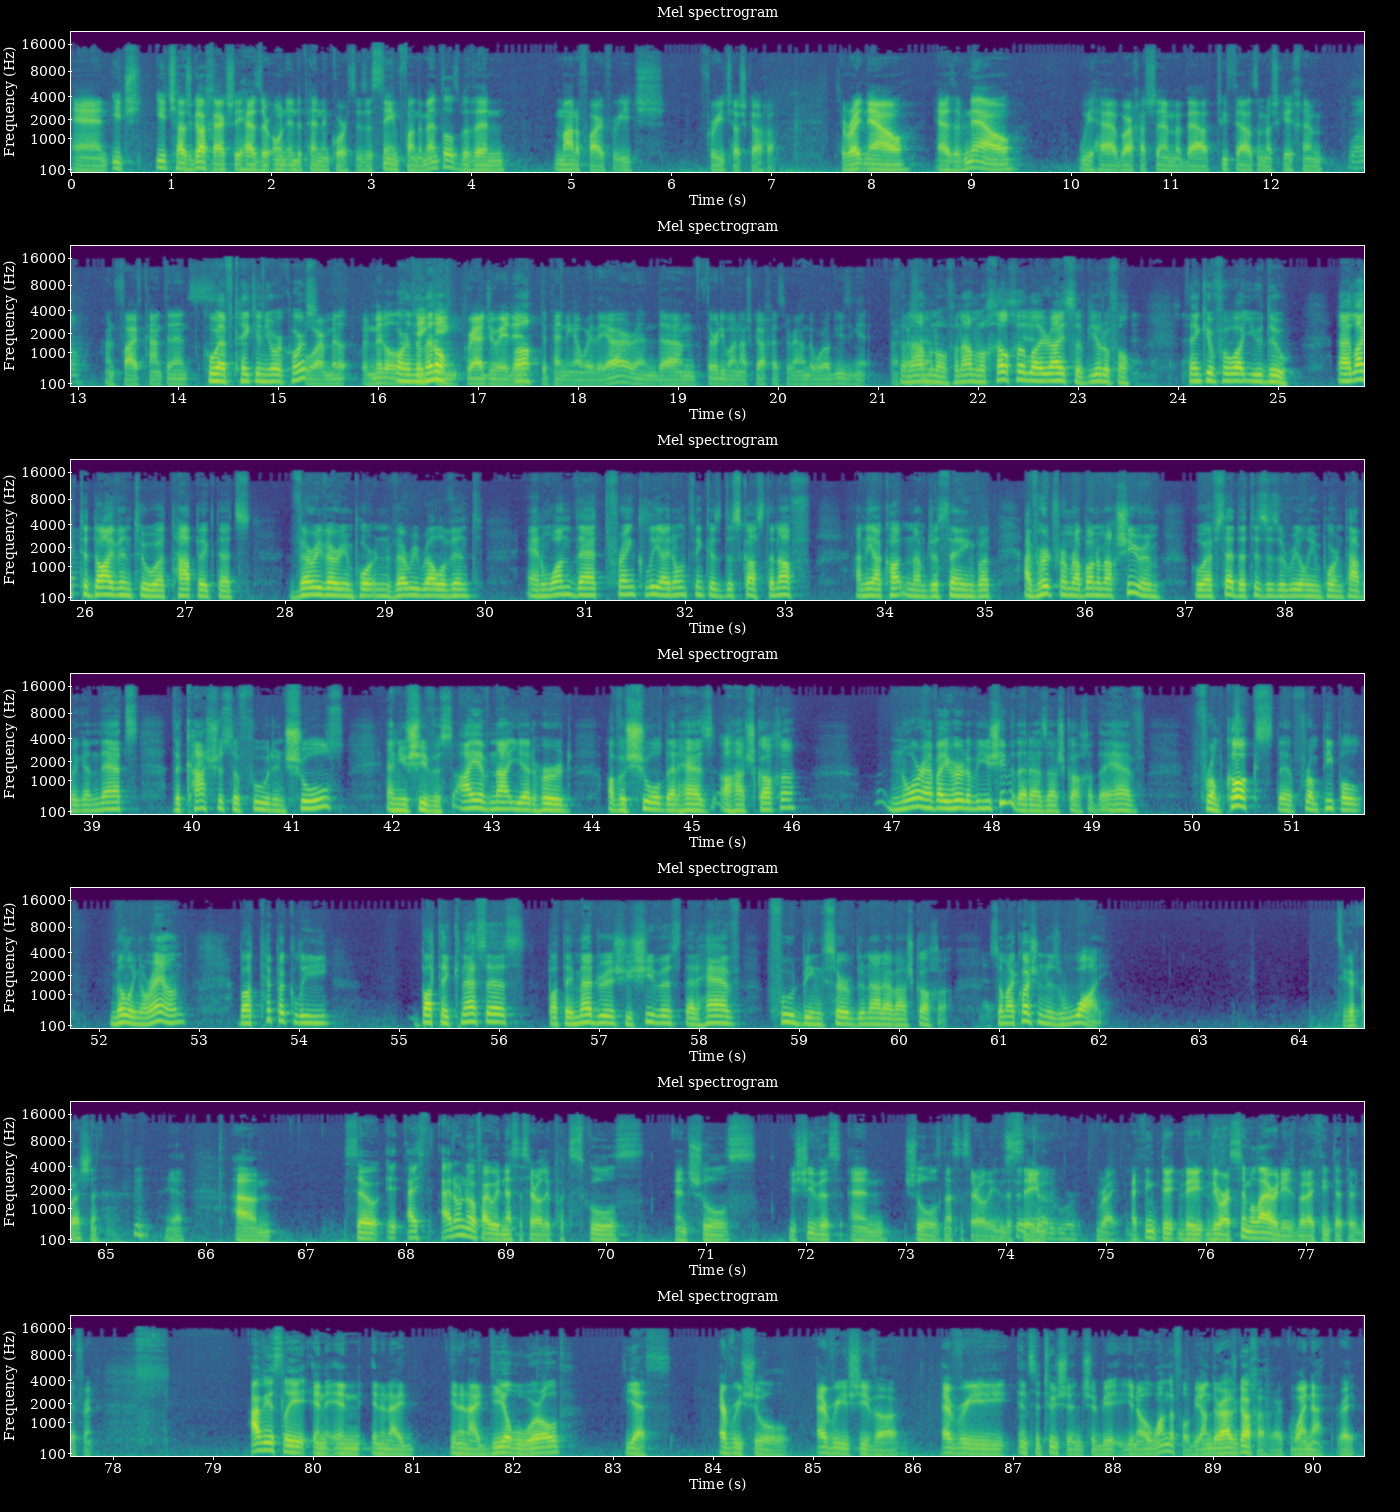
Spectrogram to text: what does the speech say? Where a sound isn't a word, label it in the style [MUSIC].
And each, each hashgacha actually has their own independent course. It's the same fundamentals, but then modified for each, for each hashgacha. So right now, as of now, we have Baruch Hashem about 2,000 mashgichim Wow. on five continents Who have taken your course? who are middle, middle Or in the middle. graduated, Wow. depending on where they are, and um, 31 hashgachas around the world using it. Baruch Hashem. Phenomenal, phenomenal. Chelcha Loiraisa, beautiful. Thank you for what you do. Now, I'd like to dive into a topic that's very, very important, very relevant, and one that, frankly, I don't think is discussed enough. Ani Cotton, I'm just saying, but I've heard from Rabbanim Achshirim who have said that this is a really important topic, and that's the kashrus of food in shuls and yeshivas. I have not yet heard of a shul that has a hashgacha, nor have I heard of a yeshiva that has hashgacha. They have frum cooks, they're frum people milling around, but typically bate knesses, bate medrash, yeshivas that have food being served do not have hashgacha. So my question is why? It's a good question. [LAUGHS] yeah. Um, so it, I, I don't know if I would necessarily put schools and shuls, yeshivas and shuls necessarily in, the, same, category. Right. I think they, they, there are similarities, but I think that they're different. Obviously, in, in, in, an, i- in an ideal world, yes, every shul, every yeshiva, every institution should be, you know, wonderful, be under hashgacha. Like, why not, right?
